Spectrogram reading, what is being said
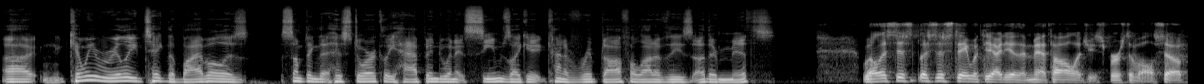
Uh, mm-hmm. Can we really take the Bible as something that historically happened when it seems like it kind of ripped off a lot of these other myths? Well, let's just let's just stay with the idea of the mythologies first of all. So,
